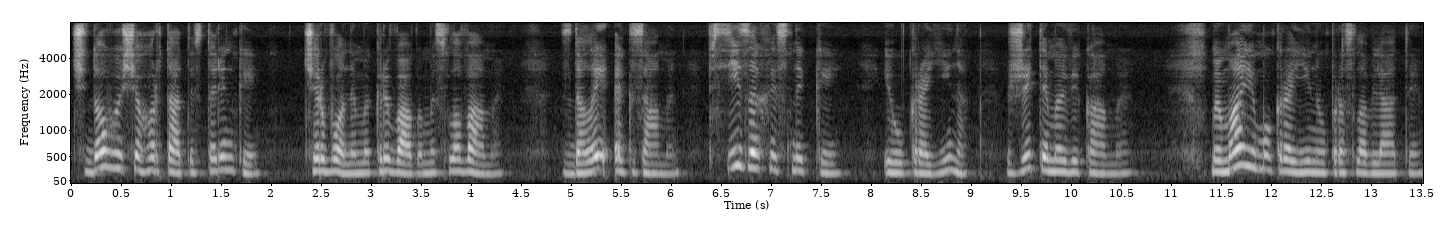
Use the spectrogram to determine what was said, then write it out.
чи довго ще гортати сторінки червоними кривавими словами. Здали екзамен всі захисники, і Україна житиме віками. Ми маємо країну прославляти,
